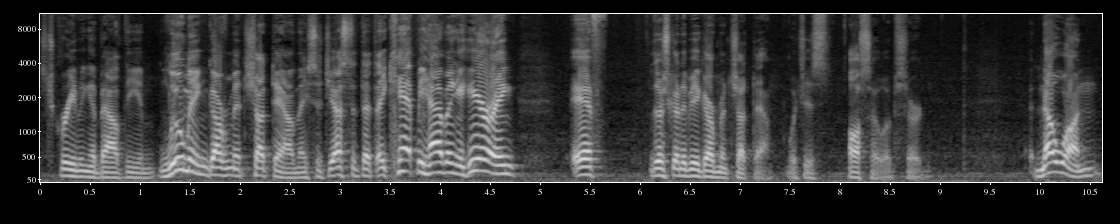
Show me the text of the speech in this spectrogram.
screaming about the looming government shutdown. They suggested that they can't be having a hearing if there's going to be a government shutdown, which is also absurd. No one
